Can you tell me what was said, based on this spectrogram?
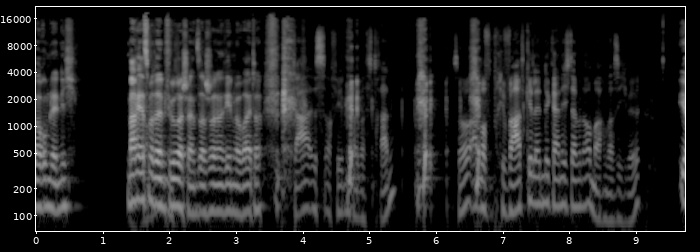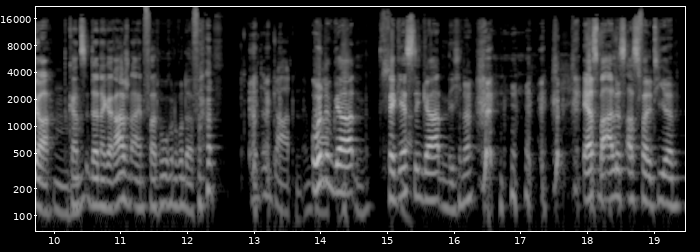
warum denn nicht? Mach erstmal deinen Führerschein, Sascha, dann reden wir weiter. Da ist auf jeden Fall was dran. So, aber auf dem Privatgelände kann ich damit auch machen, was ich will. Ja, Mhm. du kannst in deiner Garageneinfahrt hoch und runter fahren. Und im Garten. Im Und im Garten. Vergesst Ja. den Garten nicht, ne? Erstmal alles asphaltieren.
